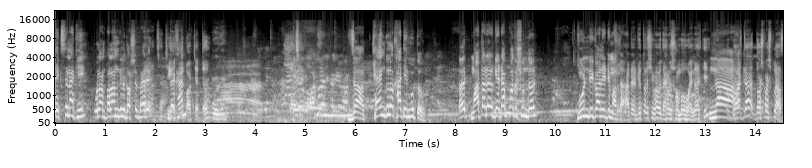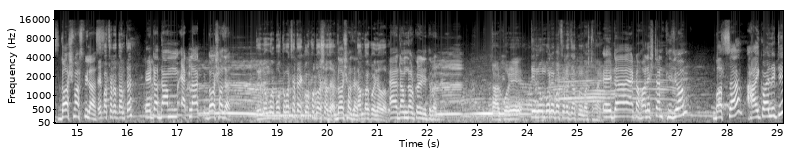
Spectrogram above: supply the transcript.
দেখছে নাকি? উলান পালানগুলো দর্শক ভাইরে আচ্ছা দেখান। যে। আচ্ছা। জাত ঠ্যাংগুলো খাটির মতো। মাথাটার গেট কত সুন্দর? মুন্ডি কোয়ালিটি মাথা। হাটের ভেতরে সেভাবে দেখানো সম্ভব হয় না কি? না, বয়সটা দশ মাস প্লাস দশ মাস প্লাস এই বাচ্চাটার দামটা? এটার দাম এক লাখ দশ হাজার। দুই নম্বর বক্ত বাচ্চাটা এক লক্ষ দশ হাজার। দশ হাজার। দাম দর করে নেওয়া যাবে। হ্যাঁ দাম দর করে দিতে পারবে। তারপরে তিন নম্বরে বাচ্চাটা যত্ন নষ্ট হয়। এটা একটা হলস্টান ফিজম বাচ্চা হাই কোয়ালিটি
